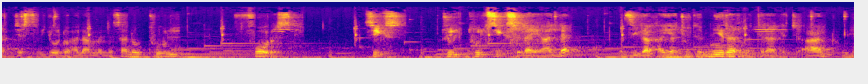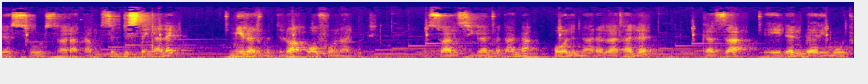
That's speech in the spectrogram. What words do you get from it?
adjust ብዬ ወደ ኋላ መለሳለሁ። tool four six tool six ላይ አለ። እዚህ ጋር ካያችሁት mirror ምትላለች። አንድ ሁለት ሶስት አራት አምስት ስድስተኛ ላይ mirror ምትለዋ off ሆናለች። እሷን እዚህ ጋር እንመጣና on እናረጋታለን። ከዛ ሄደን በሪሞቱ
